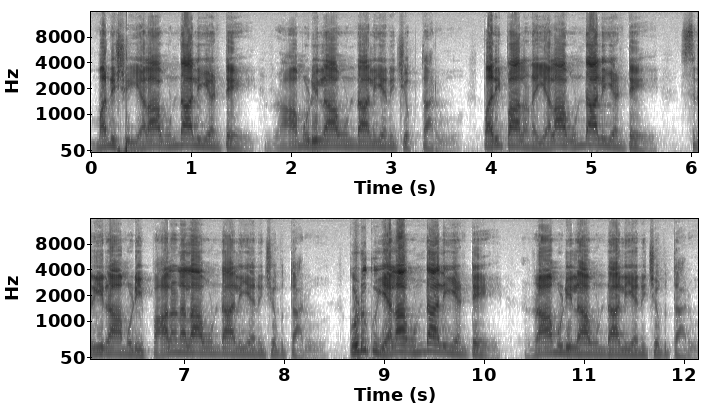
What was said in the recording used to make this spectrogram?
మనిషి ఎలా ఉండాలి అంటే రాముడిలా ఉండాలి అని చెప్తారు. పరిపాలన ఎలా ఉండాలి అంటే శ్రీరాముడి పాలనలా ఉండాలి అని చెబుతారు. కొడుకు ఎలా ఉండాలి అంటే రాముడిలా ఉండాలి అని చెబుతారు.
